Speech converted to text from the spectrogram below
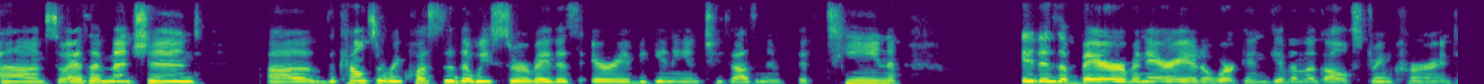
Um, so as I mentioned, uh, the council requested that we survey this area beginning in 2015. It is a bear of an area to work in given the Gulf Stream current.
